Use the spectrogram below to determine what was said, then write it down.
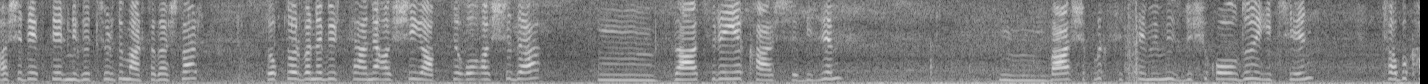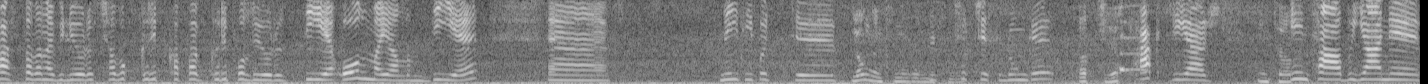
aşı defterini götürdüm arkadaşlar. Doktor bana bir tane aşı yaptı. O aşı da hmm, zatürreye karşı bizim hmm, bağışıklık sistemimiz düşük olduğu için çabuk hastalanabiliyoruz, çabuk grip kapa grip oluyoruz diye olmayalım diye e, neydi bu e, olmasın. Türkçesi lunge Akciğer, akciğer intihap. intihabı yani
